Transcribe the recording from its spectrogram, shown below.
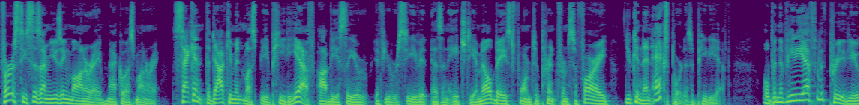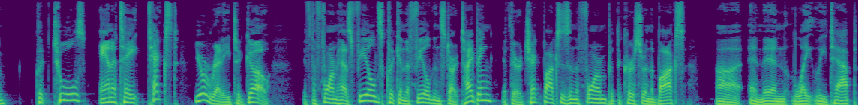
First, he says I'm using Monterey, macOS Monterey. Second, the document must be a PDF. Obviously, if you receive it as an HTML based form to print from Safari, you can then export as a PDF. Open the PDF with Preview, click Tools, Annotate, Text, you're ready to go. If the form has fields, click in the field and start typing. If there are checkboxes in the form, put the cursor in the box uh, and then lightly tap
